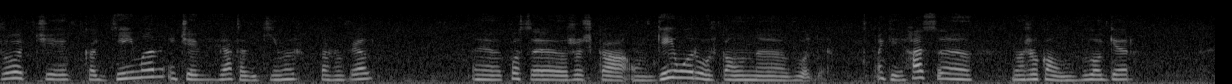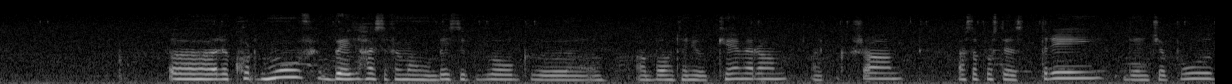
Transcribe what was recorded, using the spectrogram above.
joci ca gamer, aici e viața de gamer, ca un fel. Poți să joci ca un gamer ori ca un vlogger. Ok, hai să mă joc ca un vlogger. Uh, record move, base, hai să filmăm un basic vlog uh, about a new camera, așa. Asta postez 3 de început.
